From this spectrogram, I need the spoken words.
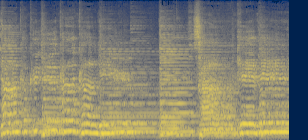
高く限り叫べ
